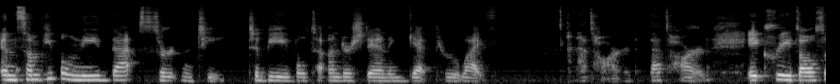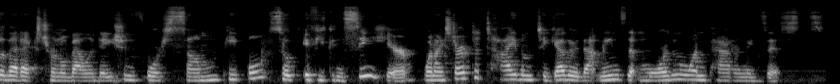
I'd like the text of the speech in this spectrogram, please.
And some people need that certainty to be able to understand and get through life. And that's hard. That's hard. It creates also that external validation for some people. So if you can see here, when I start to tie them together, that means that more than one pattern exists.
